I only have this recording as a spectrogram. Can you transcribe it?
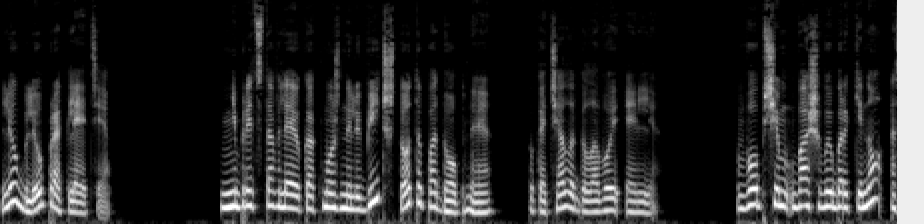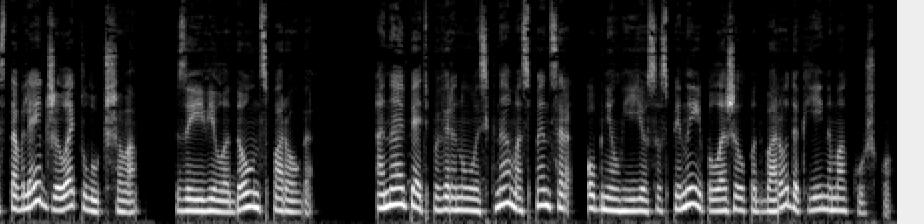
«Люблю проклятие». «Не представляю, как можно любить что-то подобное», — покачала головой Элли. «В общем, ваш выбор кино оставляет желать лучшего», — заявила Доун с порога. Она опять повернулась к нам, а Спенсер обнял ее со спины и положил подбородок ей на макушку.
